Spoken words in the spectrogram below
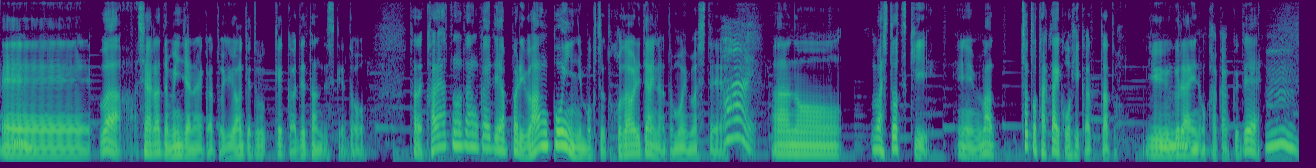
えーは支払ってもいいんじゃないかというアンケート結果が出たんですけどただ開発の段階でやっぱりワンコインに僕ちょっとこだわりたいなと思いまして。はい。あのーまあ一月、えーまあちょっと高いコーヒー買ったというぐらいの価格で、うん。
